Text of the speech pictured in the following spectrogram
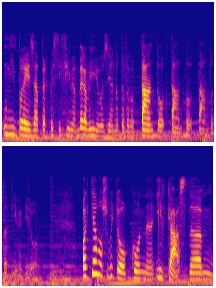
un'impresa per questi film meravigliosi, hanno davvero tanto, tanto, tanto da dire di loro. Partiamo subito con il cast um,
